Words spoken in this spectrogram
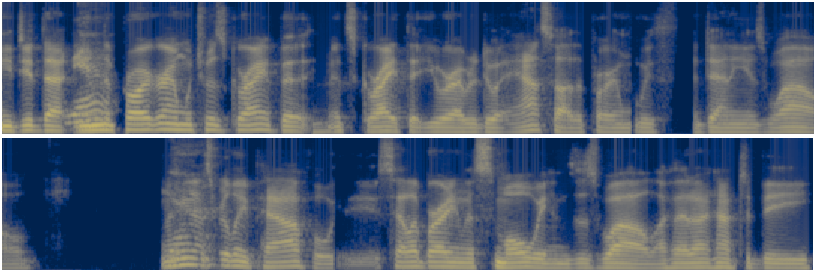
you did that in the program, which was great, but it's great that you were able to do it outside the program with Danny as well. I think that's really powerful. Celebrating the small wins as well. Like they don't have to be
